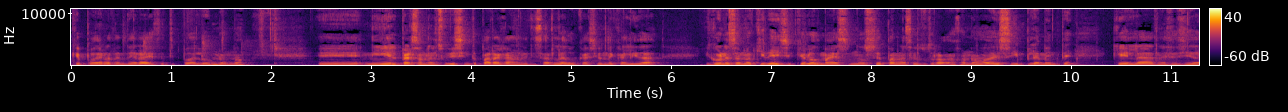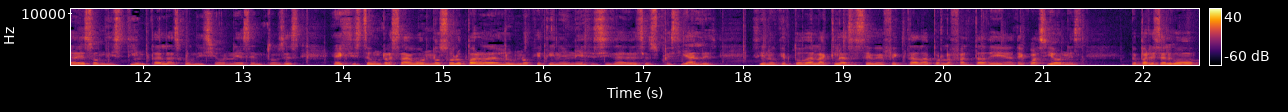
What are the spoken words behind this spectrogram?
que puedan atender a este tipo de alumnos, ¿no? Eh, ni el personal suficiente para garantizar la educación de calidad. Y con eso no quiere decir que los maestros no sepan hacer su trabajo, no, es simplemente que las necesidades son distintas, las condiciones, entonces existe un rezago no solo para el alumno que tiene necesidades especiales, sino que toda la clase se ve afectada por la falta de adecuaciones. Me parece algo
